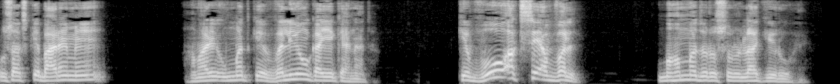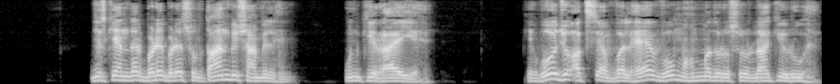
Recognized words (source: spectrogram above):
اس عکس کے بارے میں ہماری امت کے ولیوں کا یہ کہنا تھا کہ وہ عکس اول محمد رسول اللہ کی روح ہے۔ جس کے اندر بڑے بڑے سلطان بھی شامل ہیں۔ ان کی رائے یہ ہے کہ وہ جو عکس اول ہے، وہ محمد رسول اللہ کی روح ہے۔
